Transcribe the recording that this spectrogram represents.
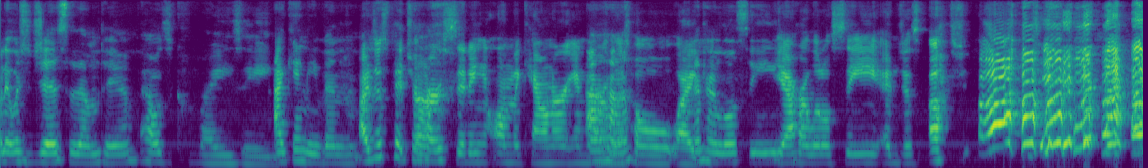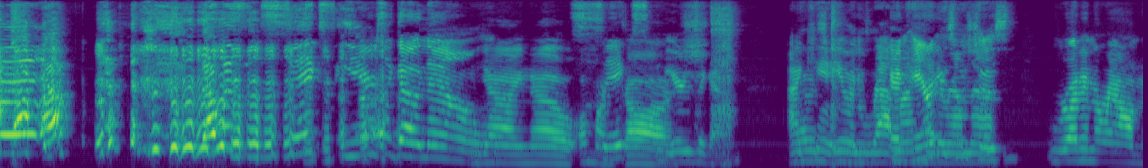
when it was just them two that was crazy. i can't even I just picture her sitting on the counter in her Uh-huh. little like in her little seat yeah her little seat and just oh, she, oh! that was six years ago now Yeah, I know. Oh my god, six god. years ago i That can't even wrap and my Aries head around was that just running around.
